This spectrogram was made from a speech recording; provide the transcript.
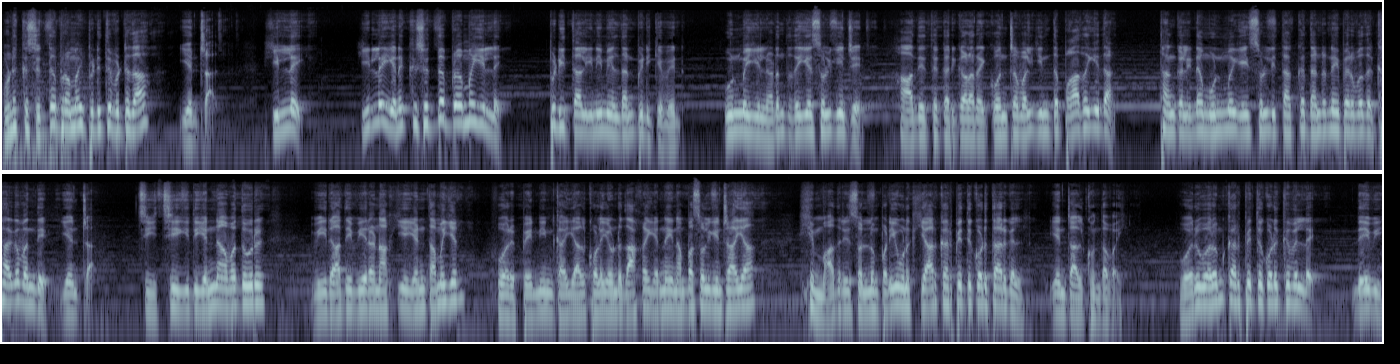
உனக்கு சித்த பிரமை பிடித்து விட்டதா என்றாள். இல்லை இல்லை எனக்கு சித்த பிரமை இல்லை. பிடித்தால் இனிமேல் தான் பிடிக்க வேண்டும். உண்மையில் நடந்ததையே சொல்கின்றேன். ஆதித்த கரிகாலரை கொன்றவள் இந்த பாதையை தான் தங்களிடம் உண்மையை சொல்லி தக்க தண்டனை பெறுவதற்காக வந்தேன் என்றார் சீச்சி இது என்ன அவதூறு? வீராதி வீரனாகிய என் தமையன் ஒரு பெண்ணின் கையால் கொலையுண்டதாக என்னை நம்ப சொல்கின்றாயா? இம்மாதிரி சொல்லும்படி உனக்கு யார் கற்பித்துக் கொடுத்தார்கள்? என்றாள் குந்தவை. ஒருவரும் கற்பித்துக் கொடுக்கவில்லை. தேவி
